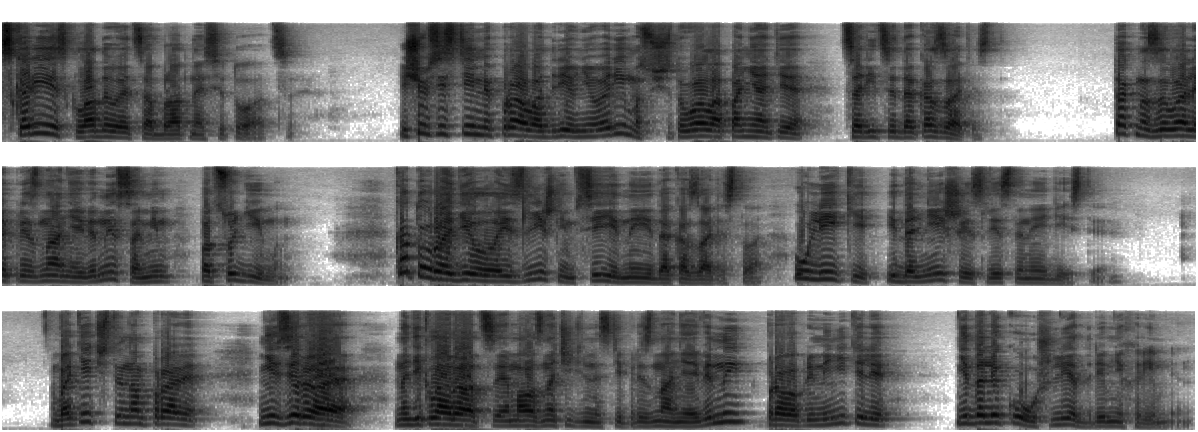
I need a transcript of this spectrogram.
Скорее складывается обратная ситуация. Еще в системе права Древнего Рима существовало понятие царицы доказательств. Так называли признание вины самим подсудимым, которое делало излишним все иные доказательства, улики и дальнейшие следственные действия. В отечественном праве, невзирая на декларации о малозначительности признания вины, правоприменители недалеко ушли от древних римлян.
